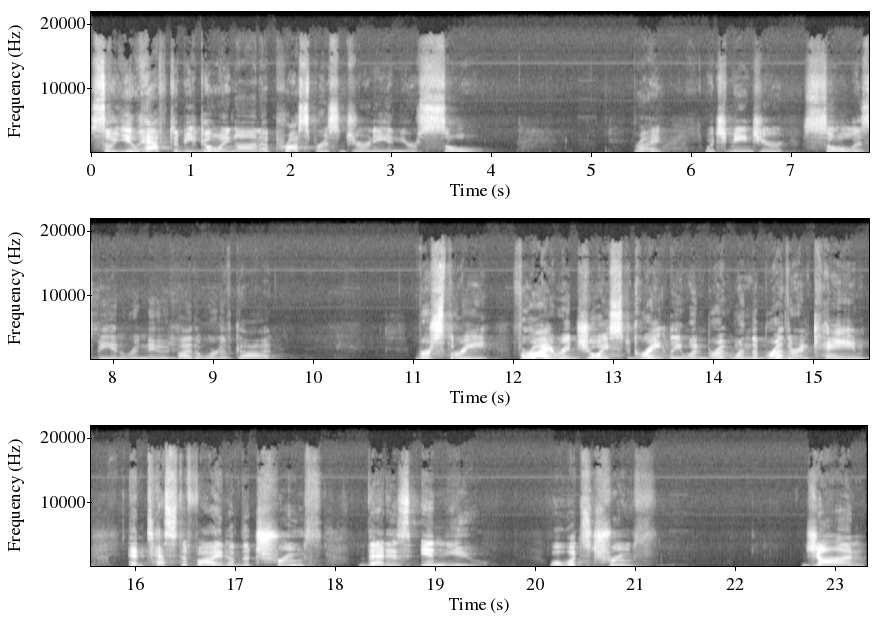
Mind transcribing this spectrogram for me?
So you have to be going on a prosperous journey in your soul, right? Which means your soul is being renewed by the Word of God. Verse 3 For I rejoiced greatly when, when the brethren came and testified of the truth that is in you. Well, what's truth? John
